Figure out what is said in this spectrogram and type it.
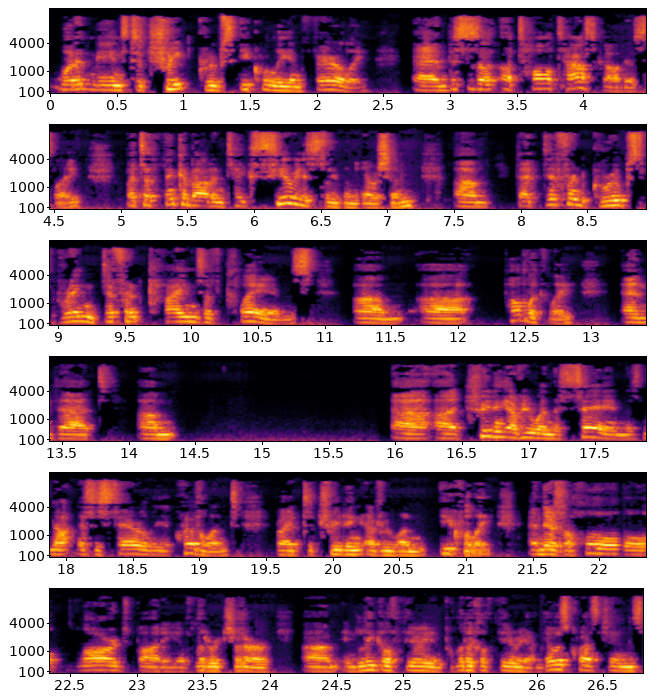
what it means to treat groups equally and fairly. And this is a, a, tall task, obviously, but to think about and take seriously the notion um, that different groups bring different kinds of claims um, uh, publicly, and that um, uh, uh, treating everyone the same is not necessarily equivalent, right, to treating everyone equally. And there's a whole large body of literature um, in legal theory and political theory on those questions,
